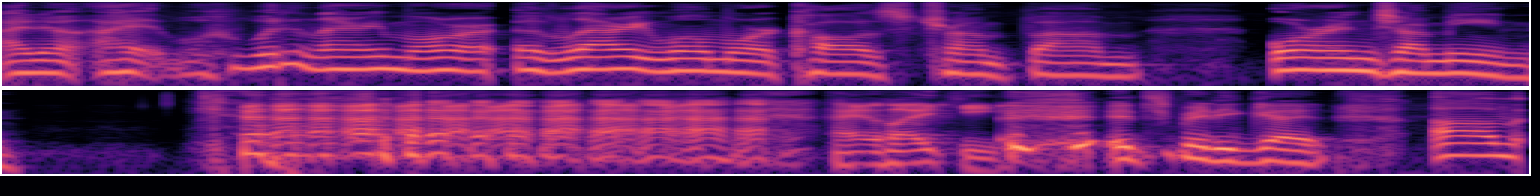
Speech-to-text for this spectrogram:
I know. I what did Larry Moore, uh, Larry Wilmore calls Trump um, Orange Amin. I like it. It's pretty good. Um,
